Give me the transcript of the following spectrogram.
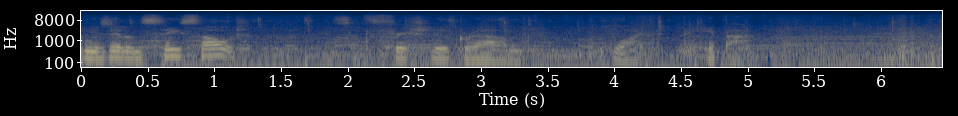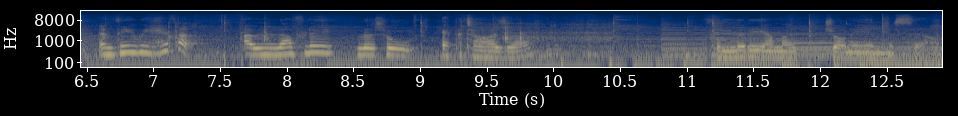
New Zealand sea salt and some freshly ground white pepper. And there we have it, a lovely little appetizer from Miriama, Johnny and myself.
